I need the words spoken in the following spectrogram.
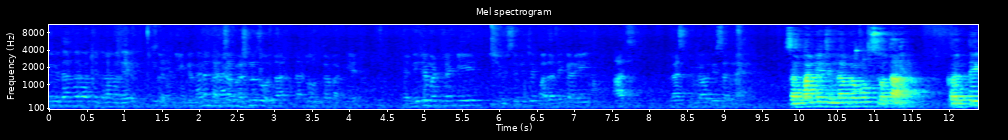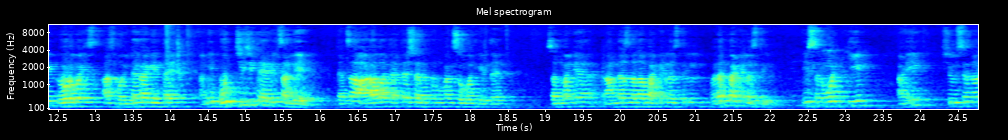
विधानसभा क्षेत्रामध्ये प्रश्न जो होता त्यांनी जे म्हटलं की शिवसेनेचे पदाधिकारी आज व्यासपीठावर दिसत नाही सन्मान्य जिल्हा प्रमुख स्वतः प्रत्येक रोड वाईज आज बैठका घेत आहेत. आणि बुथची जी तयारी चालली आहे त्याचा आढावा त्या त्या शहर प्रमुखांसोबत घेत आहेत. सन्मान्य रामदासदादा पाटील असतील भरत पाटील असतील ही सर्व टीम आणि शिवसेना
